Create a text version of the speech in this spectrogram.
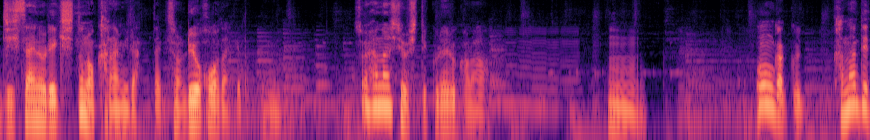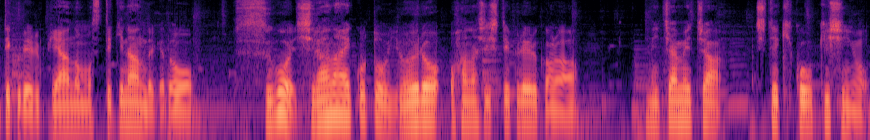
実際の歴史との絡みだったりその両方だけど、うん、そういう話をしてくれるから、うん。音楽奏でてくれるピアノも素敵なんだけど、すごい知らないことをいろいろお話ししてくれるから、めちゃめちゃ知的好奇心を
